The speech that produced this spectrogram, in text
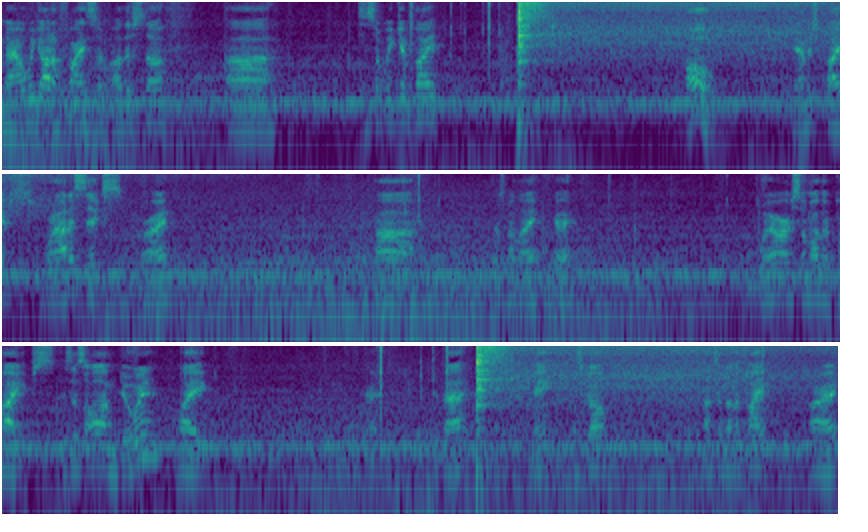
Now we gotta find some other stuff. Uh, is this a weekend pipe? Oh, damaged pipes. One out of six. All right. Uh, there's my light. Okay. Where are some other pipes? Is this all I'm doing? Like, okay, get that. Me, let's go. That's another pipe. All right.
